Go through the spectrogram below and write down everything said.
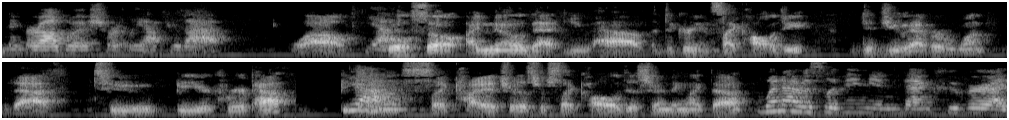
Nicaragua shortly after that. Wow, Yeah. cool. So I know that you have a degree in psychology. Did you ever want that to be your career path? Become Yeah. a psychiatrist or psychologist or anything like that? When I was living in Vancouver, I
